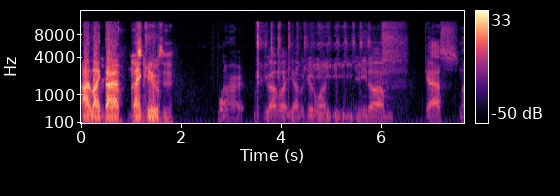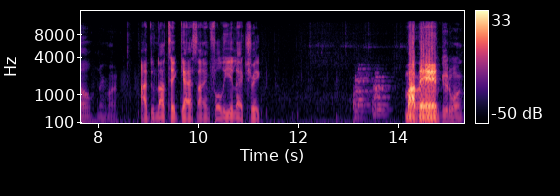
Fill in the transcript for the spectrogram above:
I like Here we go. that. Nice Thank you. greasy. Alright. You have a, you have a good one? You need, um, gas? No? Never mind. I do not take gas. I am fully electric. My Alright, you have a bad. good one.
